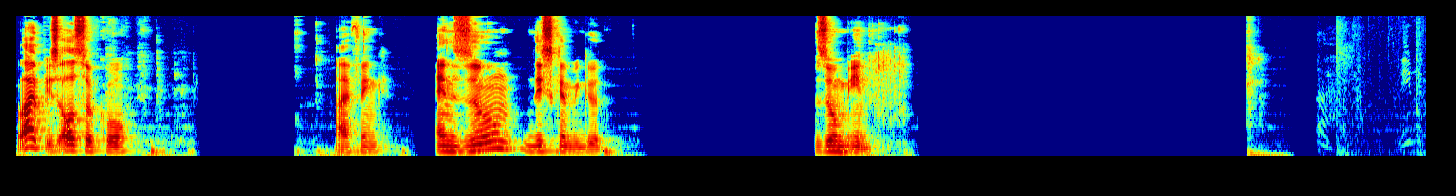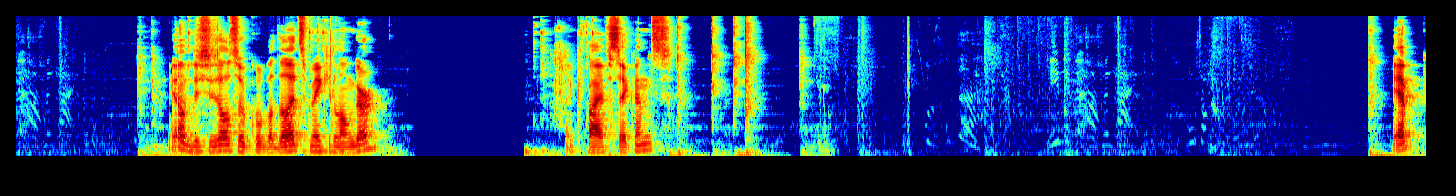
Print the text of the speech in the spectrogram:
Wipe is also cool. I think. And zoom, this can be good. Zoom in. Yeah, this is also cool, but let's make it longer. Like five seconds. Yep,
